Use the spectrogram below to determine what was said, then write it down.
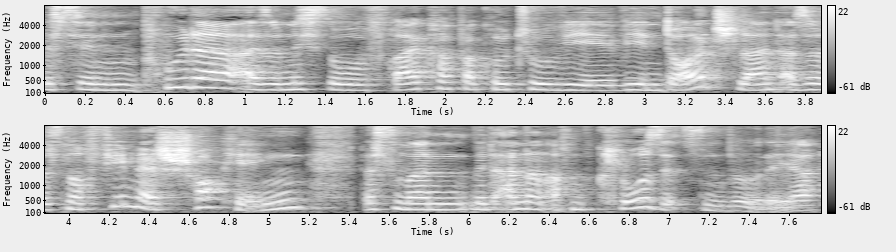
bisschen prüder, also nicht so Freikörperkultur wie, wie in Deutschland. Also das ist noch viel mehr shocking, dass man mit anderen auf dem Klo sitzen würde, ja.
